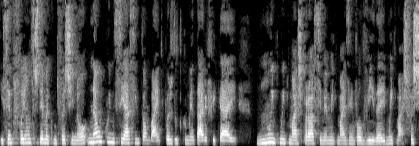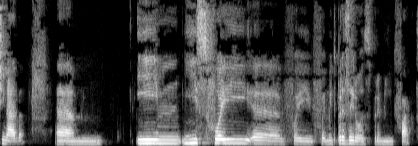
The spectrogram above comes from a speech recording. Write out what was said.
E sempre foi um sistema que me fascinou. Não o conhecia assim tão bem. Depois do documentário fiquei muito, muito mais próxima e muito mais envolvida e muito mais fascinada. Um, e, e isso foi, uh, foi, foi muito prazeroso para mim, de facto,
